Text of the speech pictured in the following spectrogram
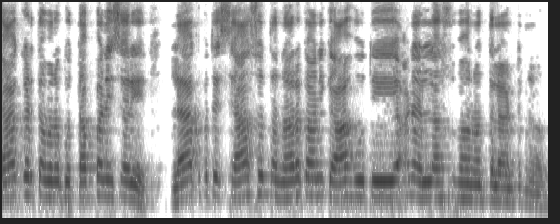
జాగ్రత్త మనకు తప్పనిసరి. లేకపోతే శాశ్వత నరకానికి ఆహుతి అని అల్లా సుబానత్తలు అంటున్నాడు.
